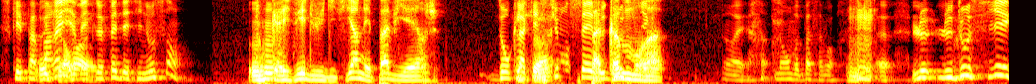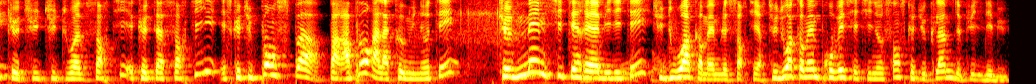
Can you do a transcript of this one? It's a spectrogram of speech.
Ce qui est pas Oui, pareil avec ouais. le fait d'être innocent. Ton Mhm. casier judiciaire n'est pas vierge. Donc la question c'est Pas le comme dossier. moi. Ouais, non, on va pas savoir. Euh, le, le dossier que tu, tu dois sortir, que t'as sorti, est-ce que tu penses pas, par rapport à la communauté, que même si t'es réhabilité, tu dois quand même le sortir Tu dois quand même prouver cette innocence que tu clames depuis le début.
